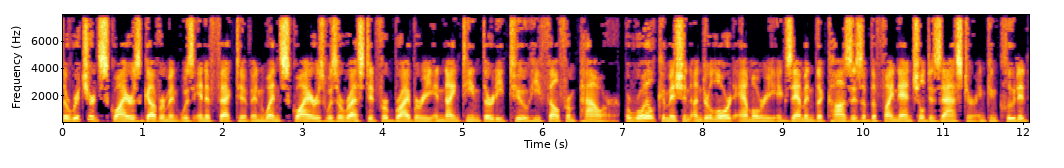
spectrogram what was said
The Richard Squires government was ineffective and when Squires was arrested for bribery in 1932 he fell from power. A royal commission under Lord Amulree examined the causes of the financial disaster and concluded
